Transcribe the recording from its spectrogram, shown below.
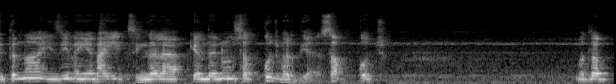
इतना इजी नहीं है भाई। सिंगल ऐप के अंदर इन्होंने सब कुछ भर दिया है, सब कुछ। मतलब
